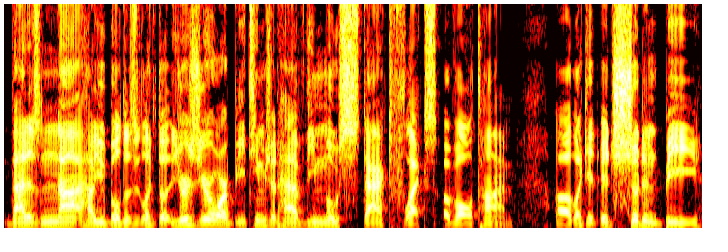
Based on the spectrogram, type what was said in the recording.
That is not how you build a like the, your zero RB team should have the most stacked flex of all time. Uh, like it, it shouldn't be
